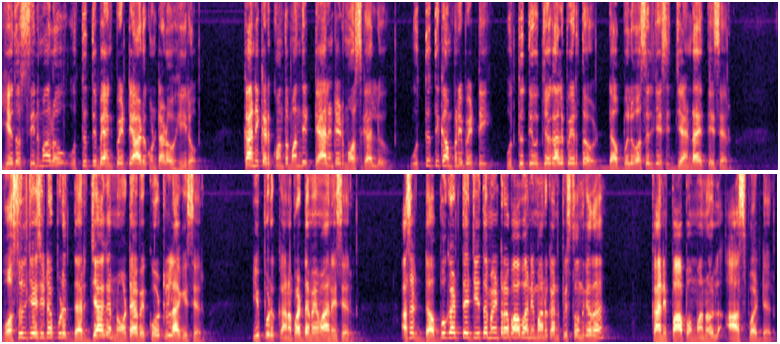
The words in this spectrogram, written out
ఏదో సినిమాలో ఉత్తుత్తి బ్యాంక్ పెట్టి ఆడుకుంటాడో హీరో. కానీ ఇక్కడ కొంతమంది టాలెంటెడ్ మోసగాళ్ళు ఉత్తుత్తి కంపెనీ పెట్టి ఉత్తుత్తి ఉద్యోగాల పేరుతో డబ్బులు వసూలు చేసి జెండా ఎత్తేశారు. వసూలు చేసేటప్పుడు దర్జాగా నూట యాభై కోట్లు లాగేశారు. ఇప్పుడు కనపడ్డమే మానేశారు. అసలు డబ్బు కడితే జీతం ఏంట్రా బాబు అని మనకు అనిపిస్తుంది కదా? కానీ పాపం మనోళ్ళు ఆశపడ్డారు.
